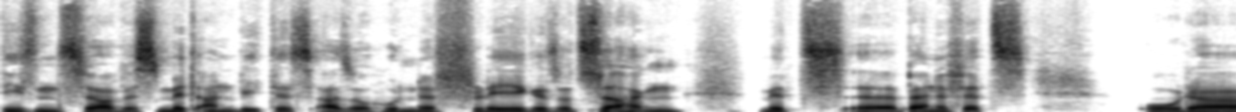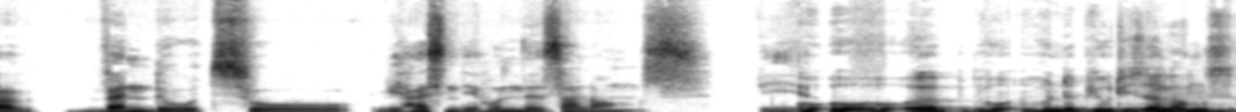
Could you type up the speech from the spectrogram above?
diesen Service mit anbietest, also Hundepflege sozusagen mit äh, Benefits oder wenn du zu, wie heißen die Hundesalons? Die oh, oh, oh, äh, Hunde-Beauty-Salons,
